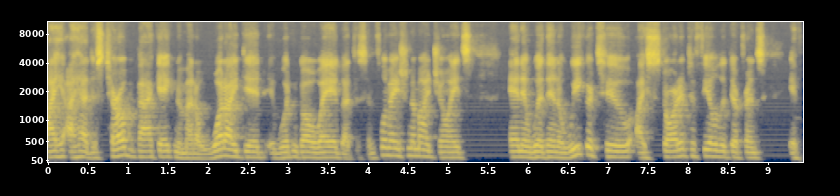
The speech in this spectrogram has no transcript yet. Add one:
I, I had this terrible backache. No matter what I did, it wouldn't go away. I got this inflammation in my joints. And then within a week or two, I started to feel the difference. If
